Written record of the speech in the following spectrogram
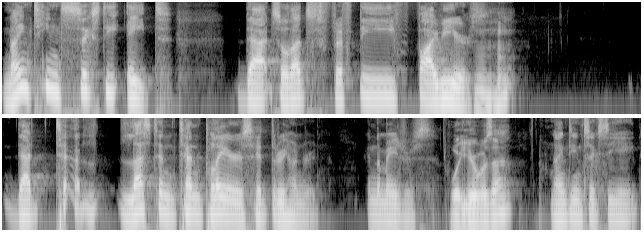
1968. That so that's 55 years Mm-hmm. that t- less than 10 players hit 300 in the majors What year was that? 1968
